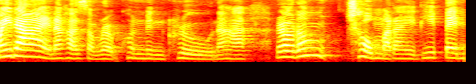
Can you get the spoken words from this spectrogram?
ไม่ได้นะคะสำหรับคนเป็นครูนะคะ เราต้องชมอะไรที่เป็น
